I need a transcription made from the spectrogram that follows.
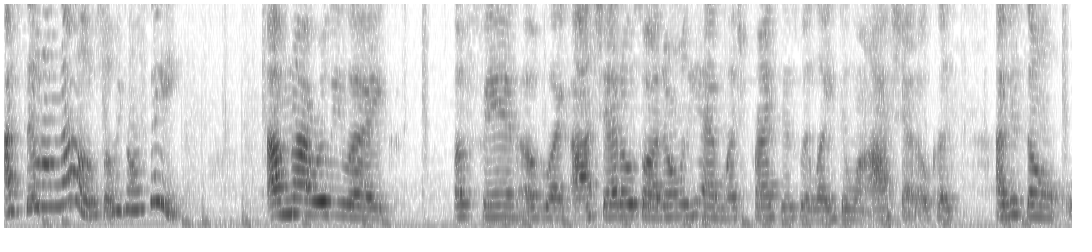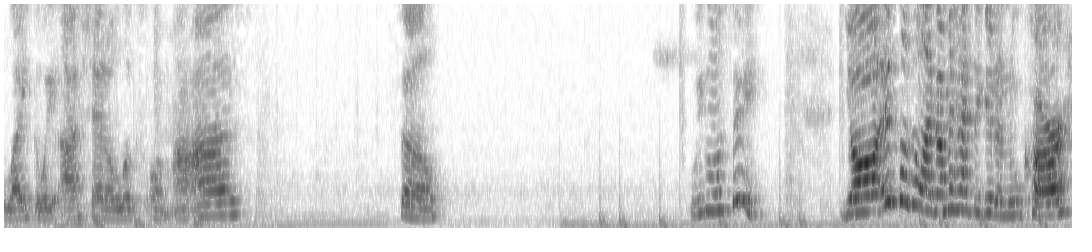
I still don't know, so we gonna see. I'm not really like a fan of like eyeshadow, so I don't really have much practice with like doing eyeshadow because I just don't like the way eyeshadow looks on my eyes. So, we gonna see. Y'all, it's looking like I'm gonna have to get a new car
